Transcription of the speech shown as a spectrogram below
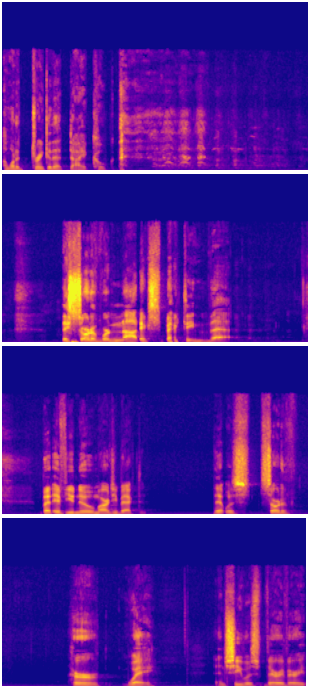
"I want a drink of that Diet Coke." They sort of were not expecting that. But if you knew Margie Beckton, that was sort of her way. And she was very, very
